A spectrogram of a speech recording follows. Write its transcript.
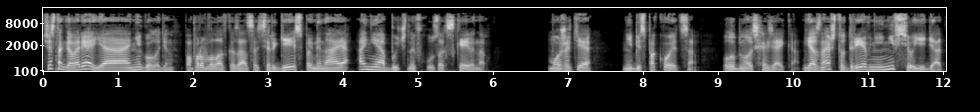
«Честно говоря, я не голоден», — попробовал отказаться Сергей, вспоминая о необычных вкусах Скевинов. «Можете не беспокоиться», — улыбнулась хозяйка. «Я знаю, что древние не все едят.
